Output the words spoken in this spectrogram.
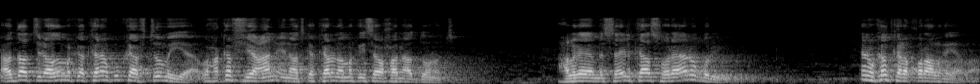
Haddaad tidhahdo marka kanaan ku kaaftoomaya waxaa ka fiican inaad ka kalena markaysaa waxaana aad doonato. Waxaa laga yaaba masaa'ilkaas hore aanu qorin. Inuu kan kale qoraa laga yaabaa.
